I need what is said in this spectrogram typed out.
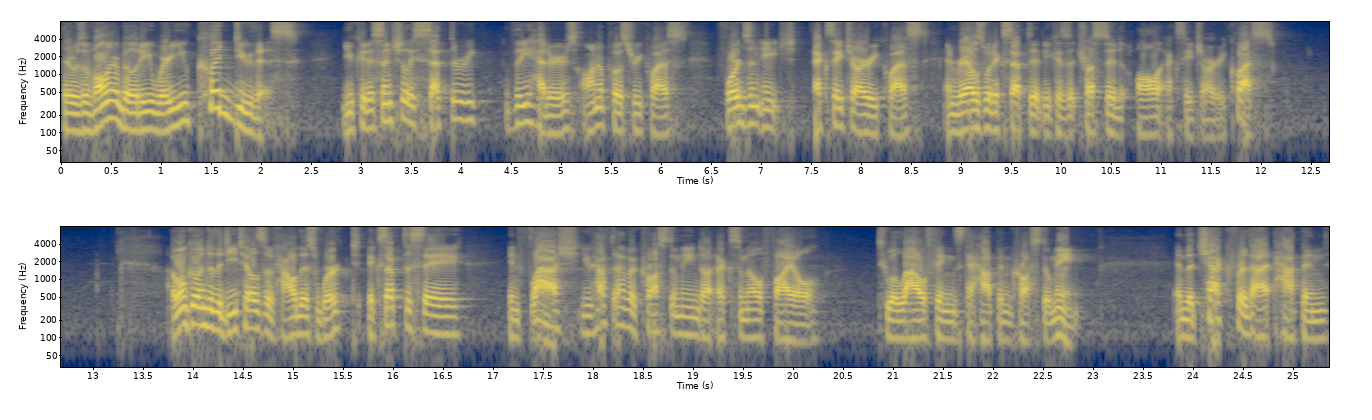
There was a vulnerability where you could do this. You could essentially set the, the headers on a post request, forge an H XHR request, and Rails would accept it because it trusted all XHR requests. I won't go into the details of how this worked, except to say in Flash, you have to have a crossdomain.xml file to allow things to happen cross-domain. And the check for that happened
